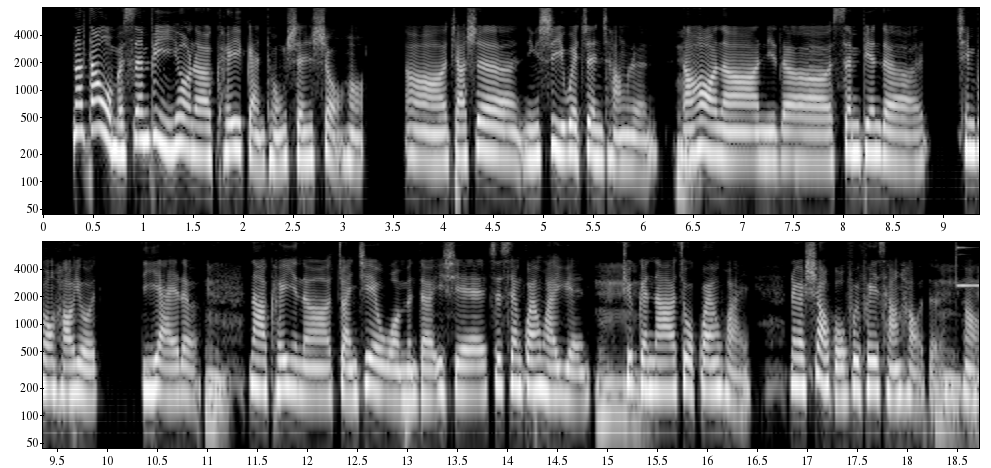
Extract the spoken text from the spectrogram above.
那当我们生病以后呢，可以感同身受，哈，啊，假设您是一位正常人，然后呢，你的身边的亲朋好友。离癌了，嗯，那可以呢，转介我们的一些资深关怀员，嗯，去跟他做关怀。那个效果会非常好的。好，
